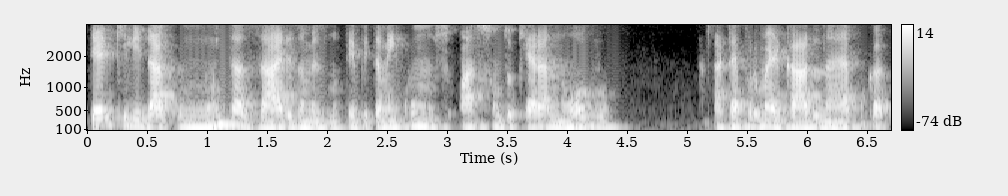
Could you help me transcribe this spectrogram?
ter que lidar com muitas áreas ao mesmo tempo e também com um assunto que era novo, até para o mercado na época,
